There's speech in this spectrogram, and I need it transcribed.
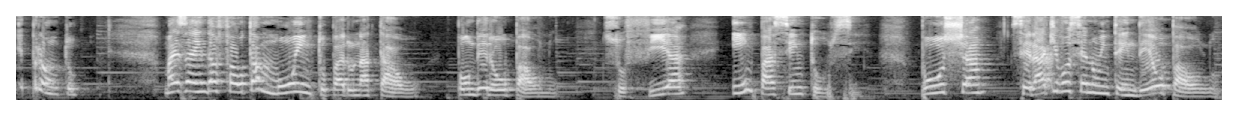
e pronto. Mas ainda falta muito para o Natal, ponderou Paulo. Sofia impacientou-se. Puxa, Será que você não entendeu, Paulo?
